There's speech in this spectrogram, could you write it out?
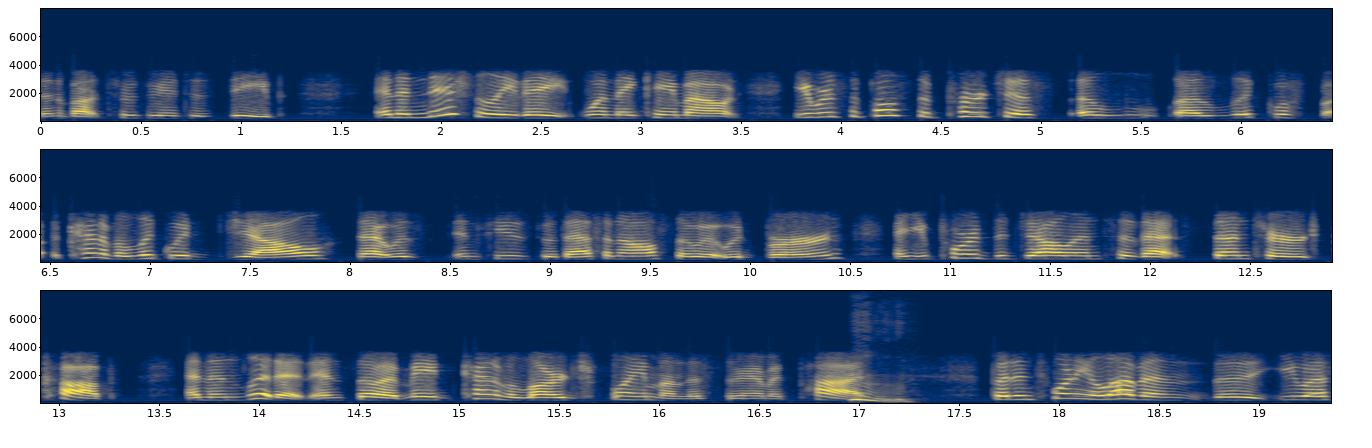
and about two or three inches deep. And initially, they when they came out, you were supposed to purchase a, a liquid, kind of a liquid gel that was infused with ethanol, so it would burn. And you poured the gel into that center cup, and then lit it, and so it made kind of a large flame on the ceramic pot. But in 2011, the U.S.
